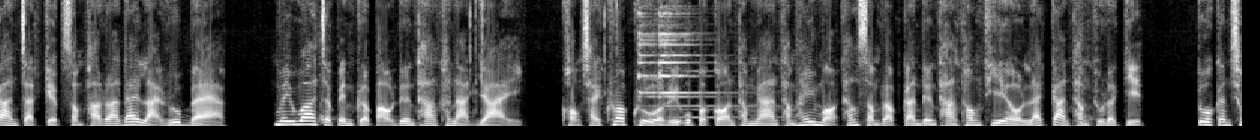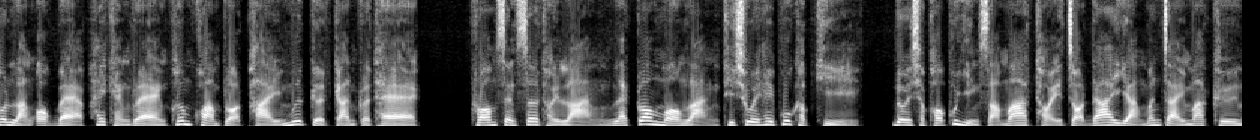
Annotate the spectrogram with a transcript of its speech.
การจัดเก็บสัมภาระได้หลายรูปแบบ ไม่ว่าจะเป็นกระเป๋าเดินทางขนาดใหญ่ ของใช้ครอบครัวหรืออุปกรณ์ทำงานทำให้เหมาะทั้งสำหรับการเดินทางท่องเที่ยวและการทำธุรกิจ ตัวกันชนหลังออกแบบให้แข็งแรงเพิ่มความปลอดภัยเมื่อเกิดการกระแทก พร้อมเซ็นเซอร์ถอยหลังและกล้องมองหลังที่ช่วยให้ผู้ขับขี่ โดยเฉพาะผู้หญิงสามารถถอยจอดได้อย่างมั่นใจมากขึ้น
